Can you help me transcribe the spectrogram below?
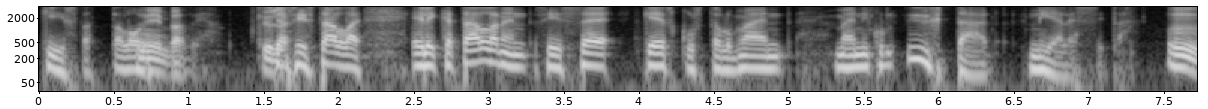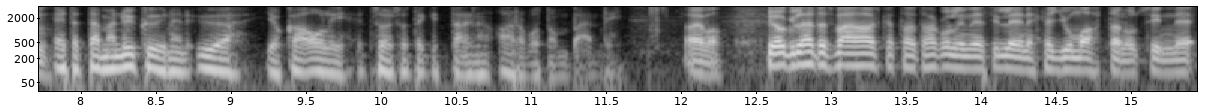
kiistatta loistavia. Niinpä, kyllä. Ja siis tällainen, eli tällainen, siis se keskustelu, mä en, mä en niin yhtään niele sitä, Mm. että tämä nykyinen yö, joka oli, että se olisi jotenkin tällainen arvoton bändi. Aivan. Joo, kyllähän tässä vähän haiskahtaa, että Hakulinen silleen ehkä jumahtanut sinne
